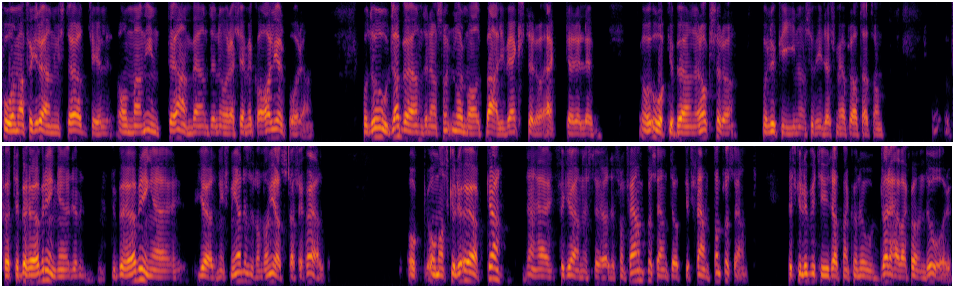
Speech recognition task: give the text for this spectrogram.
får man förgröningsstöd till om man inte använder några kemikalier på den. Och då odlar bönderna som normalt baljväxter och ärtor eller och åkerbönor också då. Och lupin och så vidare som jag har pratat om. För att det behöver inga, du behöver inga gödningsmedel, de gödslar sig själv. Och om man skulle öka det här förgröningsstödet från 5% upp till 15% det skulle betyda att man kunde odla det här var sjunde år.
